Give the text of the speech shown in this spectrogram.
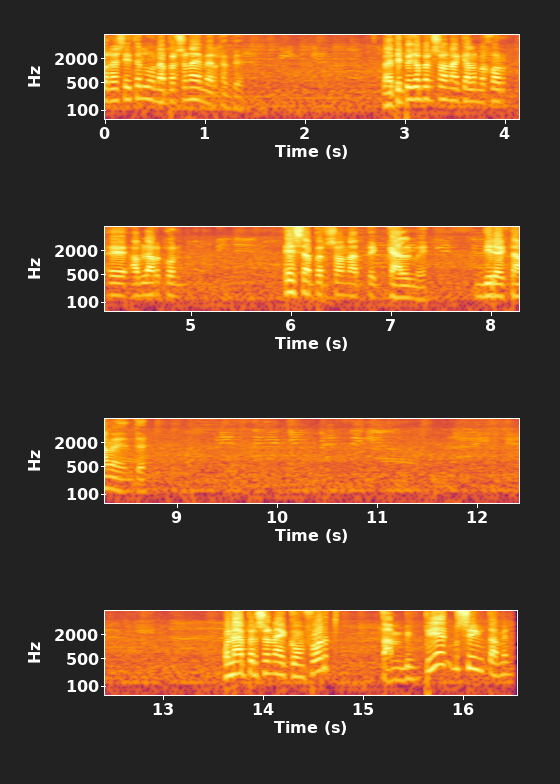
por así decirlo, una persona de emergencia. La típica persona que a lo mejor eh, hablar con esa persona te calme directamente. Una persona de confort también, sí, también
